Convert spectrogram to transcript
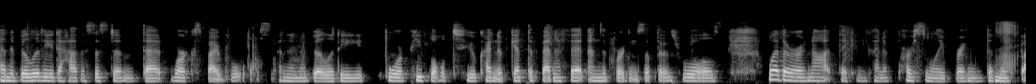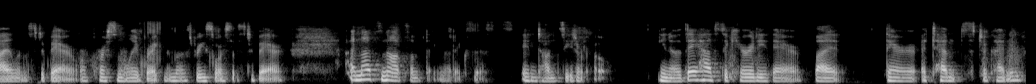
an ability to have a system that works by rules and an ability for people to kind of get the benefit and the burdens of those rules, whether or not they can kind of personally bring the most violence to bear or personally bring the most resources to bear. And that's not something that exists in Tancítaro. You know, they have security there, but their attempts to kind of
